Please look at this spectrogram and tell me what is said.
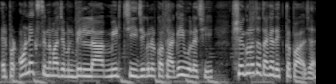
এরপর অনেক সিনেমা যেমন বিল্লা, মির্চি যেগুলোর কথা আগেই বলেছি, সেগুলোতে তাকে দেখতে পাওয়া যায়।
